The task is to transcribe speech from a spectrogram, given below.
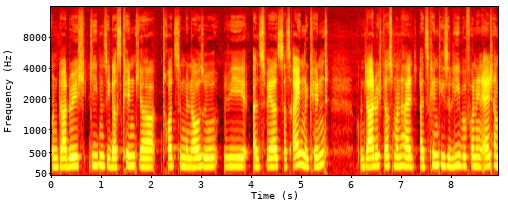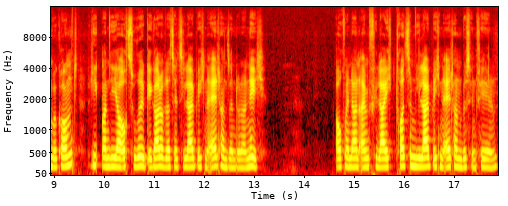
und dadurch lieben sie das Kind ja trotzdem genauso, wie als wäre es das eigene Kind. Und dadurch, dass man halt als Kind diese Liebe von den Eltern bekommt, liebt man die ja auch zurück, egal ob das jetzt die leiblichen Eltern sind oder nicht. Auch wenn dann einem vielleicht trotzdem die leiblichen Eltern ein bisschen fehlen.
